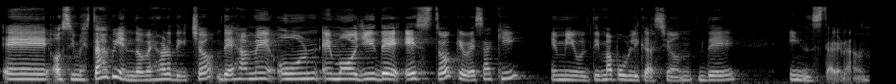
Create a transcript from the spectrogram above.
eh, o si me estás viendo, mejor dicho, déjame un emoji de esto que ves aquí en mi última publicación de Instagram.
